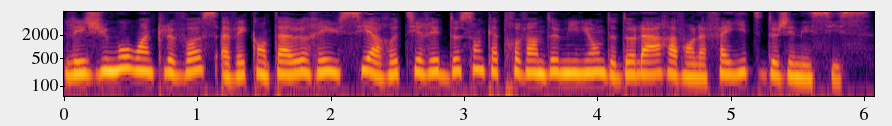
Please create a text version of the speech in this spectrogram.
Les jumeaux Winklevoss avaient quant à eux réussi à retirer 282 millions de dollars avant la faillite de Genesis.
